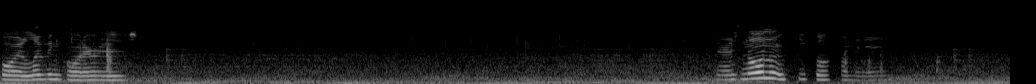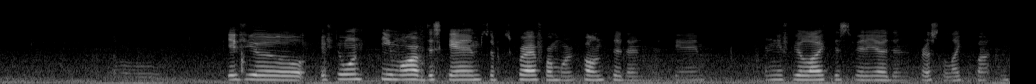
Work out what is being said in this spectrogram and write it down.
For living quarters. There's no new people coming in. So if you if you want to see more of this game, subscribe for more content in this game. And if you like this video, then press the like button.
